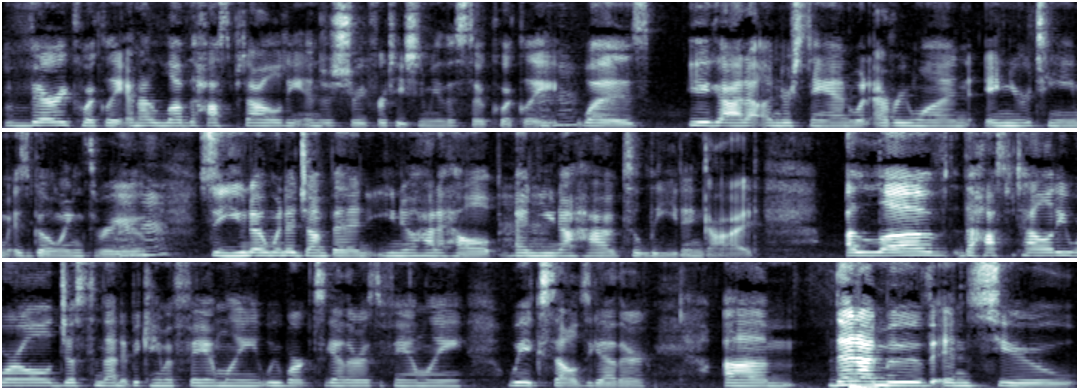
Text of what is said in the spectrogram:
very quickly and I love the hospitality industry for teaching me this so quickly mm-hmm. was you got to understand what everyone in your team is going through mm-hmm. so you know when to jump in, you know how to help and you know how to lead and guide. I loved the hospitality world just in that it became a family. We worked together as a family. We excelled together. Um, then I moved into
